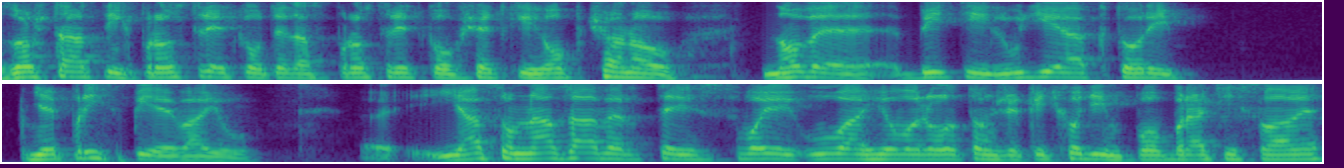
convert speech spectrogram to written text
zo štátnych prostriedkov, teda z prostriedkov všetkých občanov, nové byty ľudia, ktorí neprispievajú. E, ja som na záver tej svojej úvahy hovoril o tom, že keď chodím po Bratislave,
